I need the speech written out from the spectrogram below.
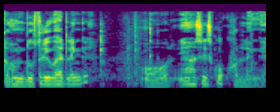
तो हम दूसरी वायर लेंगे और यहाँ से इसको खोल लेंगे।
